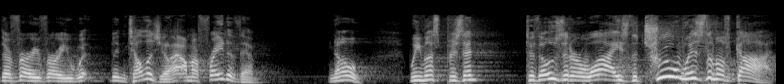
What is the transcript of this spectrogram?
They're very, very intelligent. I'm afraid of them. No, we must present to those that are wise the true wisdom of God.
